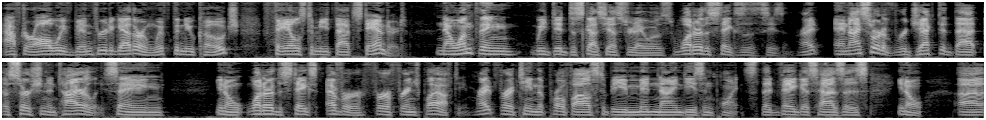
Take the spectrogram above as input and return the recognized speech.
after all we've been through together and with the new coach, fails to meet that standard. Now, one thing we did discuss yesterday was what are the stakes of the season, right? And I sort of rejected that assertion entirely, saying, you know, what are the stakes ever for a fringe playoff team, right? For a team that profiles to be mid 90s in points, that Vegas has as, you know, uh,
